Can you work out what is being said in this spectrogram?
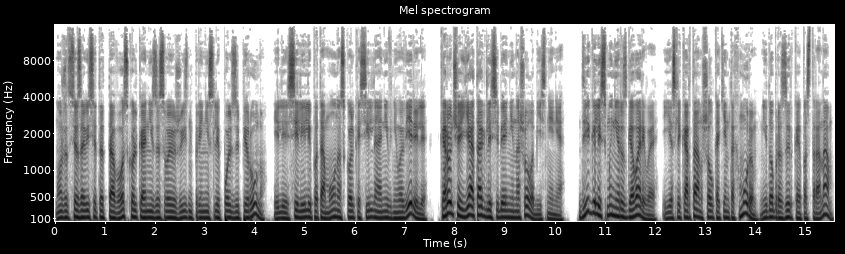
Может, все зависит от того, сколько они за свою жизнь принесли пользы Перуну, или селили потому, насколько сильно они в него верили. Короче, я так для себя не нашел объяснения. Двигались мы не разговаривая, и если Картан шел каким-то хмурым, недобро зыркая по сторонам,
